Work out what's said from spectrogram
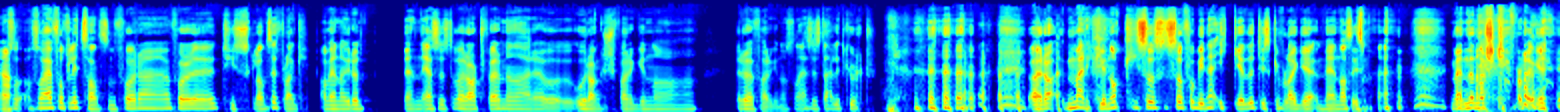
Ja. Og så- Og så har jeg fått litt sansen for, uh, for Tyskland sitt flagg, av en eller annen grunn. Den, jeg syns det var rart før, med den oransjefargen og rødfargen og sånn. Jeg syns det er litt kult. Merkelig nok så, så forbinder jeg ikke det tyske flagget med nazisme, men det norske flagget.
